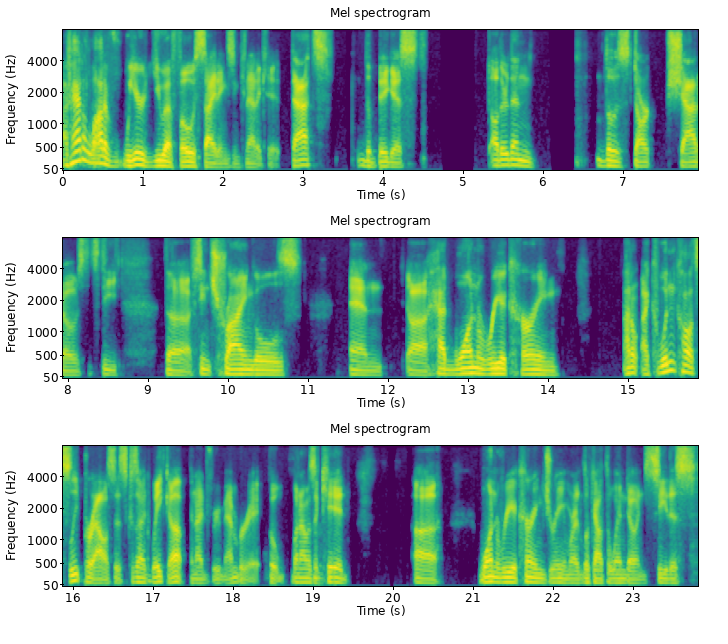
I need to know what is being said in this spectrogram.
I've had a lot of weird UFO sightings in Connecticut. That's the biggest other than those dark shadows. It's the the I've seen triangles and uh had one reoccurring I don't I wouldn't call it sleep paralysis because I'd wake up and I'd remember it. But when I was a kid, uh one reoccurring dream where I'd look out the window and see this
